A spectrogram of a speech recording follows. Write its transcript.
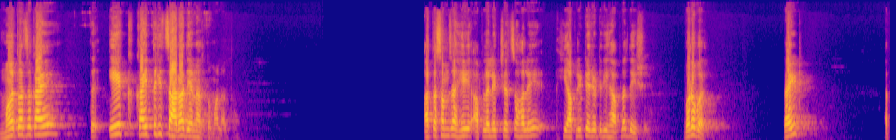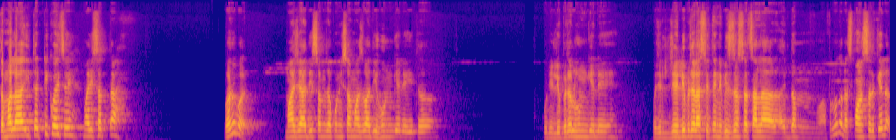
महत्वाचं काय? तर एक काहीतरी चारा देणार तुम्हाला तो. आता समजा हे आपल्या लेक्चरचं हॉल आहे ही आपली टेरिटरी हा आपला देश आहे. बरोबर? राईट आता मला इथं टिकवायचंय माझी सत्ता. बरोबर? माझ्या आधी समजा कोणी समाजवादी होऊन गेले इथं कोणी लिबरल होऊन गेले म्हणजे जे लिबरल असते त्यांनी बिझनेसला चाला एकदम आपण होतो ना स्पॉन्सर केलं.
